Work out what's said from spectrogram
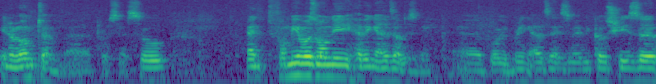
in a long-term uh, process. So, and for me, it was only having Elsa with me. Uh, bring Elsa with me because she's a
